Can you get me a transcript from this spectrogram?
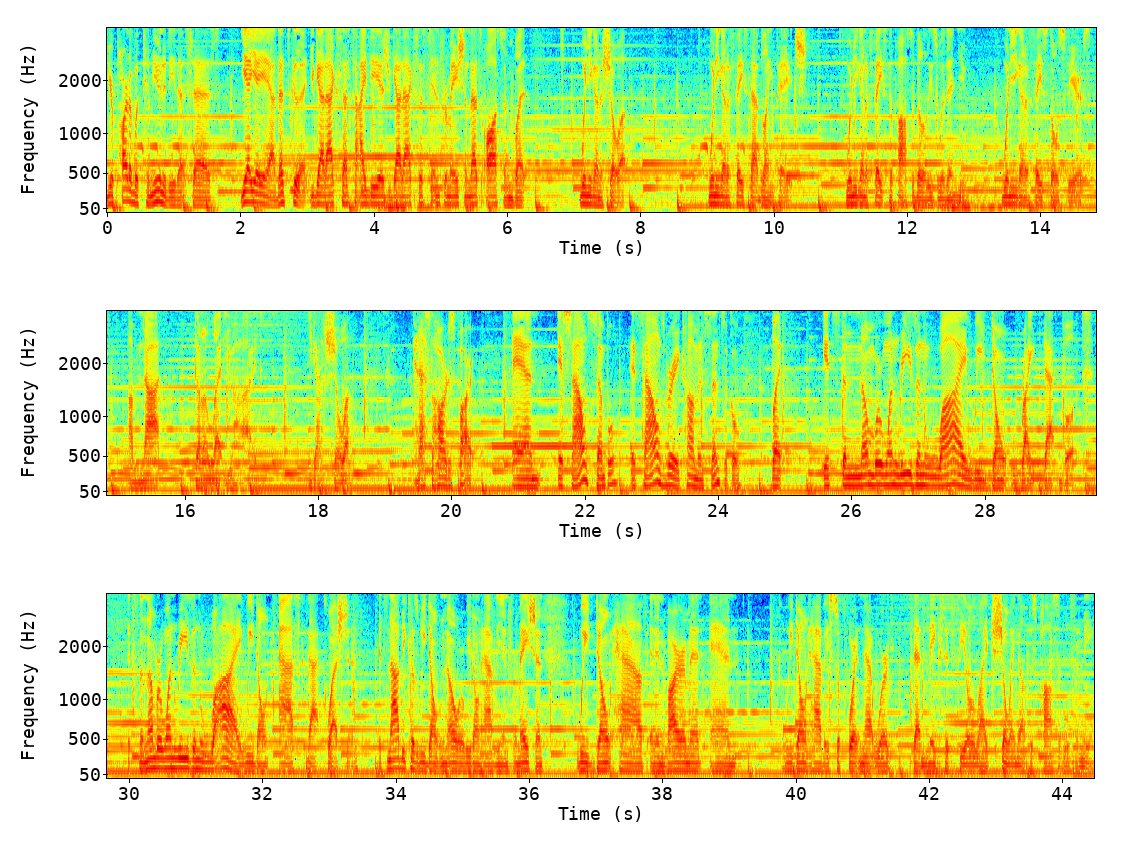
you're part of a community that says, yeah, yeah, yeah, that's good. You got access to ideas, you got access to information, that's awesome, but when are you to show up? When are you to face that blank page? When are you to face the possibilities within you? When are you to face those fears? I'm not to let you hide. You got to show up. And that's the hardest part. And it sounds simple, it sounds very commonsensical, but it's the number one reason why we don't write that book. It's the number one reason why we don't ask that question. It's not because we don't know or we don't have the information. We don't have an environment and we don't have a support network that makes it feel like showing up is possible for me.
